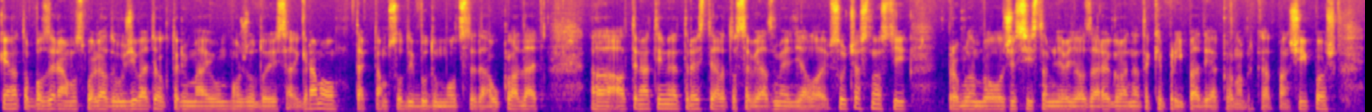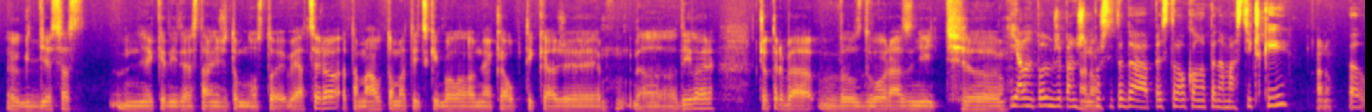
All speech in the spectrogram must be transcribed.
Keď na to pozerám z pohľadu užívateľov, ktorí majú možno do 10 gramov, tak tam súdy budú môcť teda ukladať alternatívne tresty, ale to sa viac menej dialo aj v súčasnosti. Problém bol, že systém nevedel zareagovať na také prípady, ako napríklad pán Šípoš, kde sa niekedy ten stane, že to množstvo je viacero a tam automaticky bola nejaká optika, že uh, dealer. Čo treba zdôrazniť... Uh, ja len poviem, že pán Šipoš si teda pestoval konope na mastičky. Áno. Uh,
